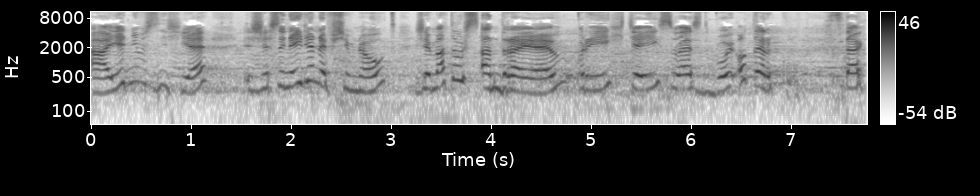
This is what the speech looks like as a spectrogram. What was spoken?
A jedním z nich je, že si nejde nevšimnout, že Matouš s Andrejem prý chtějí svést boj o Terku. Tak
